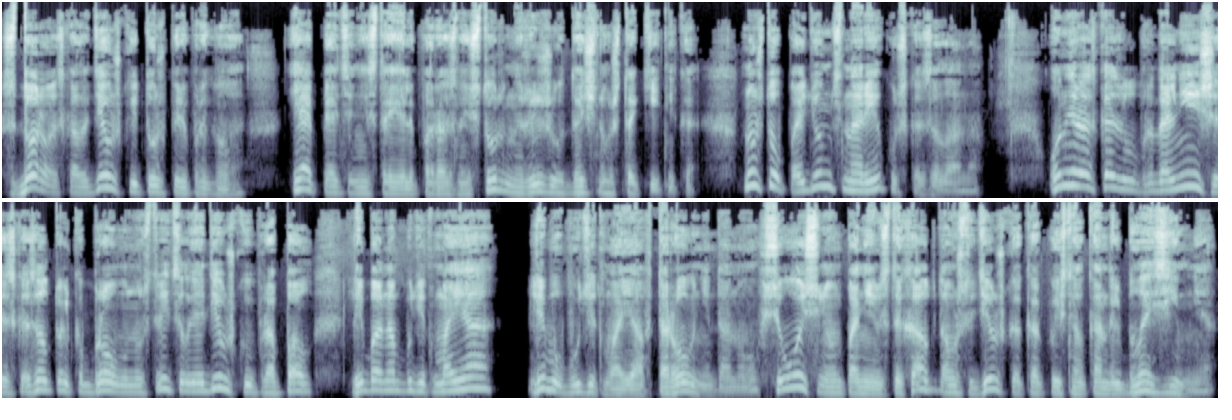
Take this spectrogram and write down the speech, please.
«Здорово», — сказала девушка и тоже перепрыгнула. И опять они стояли по разные стороны рыжего дачного штакетника. «Ну что, пойдемте на реку», — сказала она. Он не рассказывал про дальнейшее, сказал только Броуну, встретил я девушку и пропал. Либо она будет моя, либо будет моя, второго не дано. Всю осень он по ней вздыхал, потому что девушка, как пояснил Кандель, была зимняя.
